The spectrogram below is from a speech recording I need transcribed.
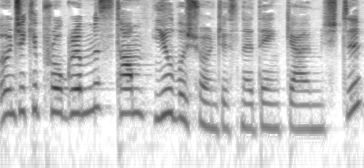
Önceki programımız tam yılbaşı öncesine denk gelmişti.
